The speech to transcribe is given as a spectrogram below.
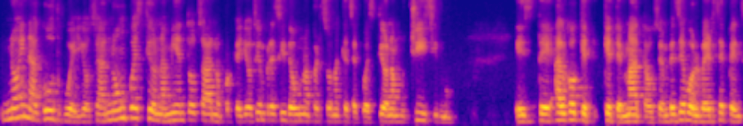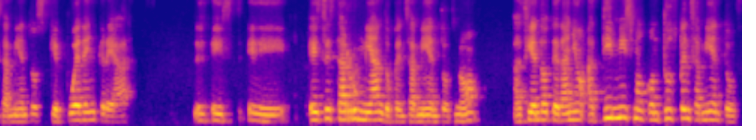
no en a good way, o sea, no un cuestionamiento sano, porque yo siempre he sido una persona que se cuestiona muchísimo, este, algo que, te mata, o sea, en vez de volverse pensamientos que pueden crear, es, eh, es estar rumiando pensamientos, ¿no? Haciéndote daño a ti mismo con tus pensamientos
